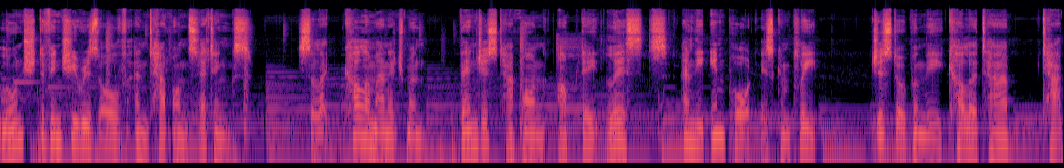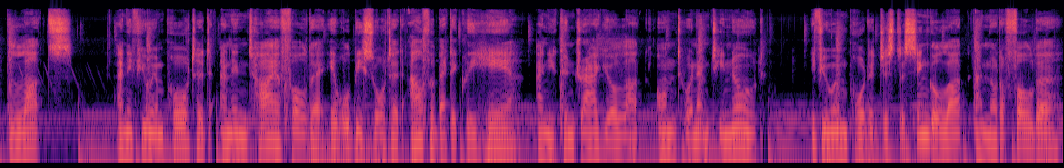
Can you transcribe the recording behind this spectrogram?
Launch DaVinci Resolve and tap on Settings. Select Color Management, then just tap on Update Lists and the import is complete. Just open the Color tab, tap LUTs, and if you imported an entire folder, it will be sorted alphabetically here, and you can drag your LUT onto an empty node. If you imported just a single LUT and not a folder,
